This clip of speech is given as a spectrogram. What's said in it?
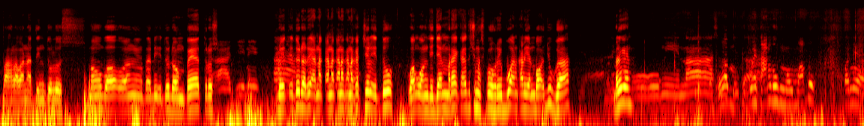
Pahlawan nating tulus. Mau bawa uang yang tadi itu dompet terus Haji nih. duit itu dari anak-anak anak-anak kecil itu uang-uang jajan mereka itu cuma 10 ribuan kalian bawa juga balikin Tangungin lah. Gua gue tanggung mau mabuk. Pokoknya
